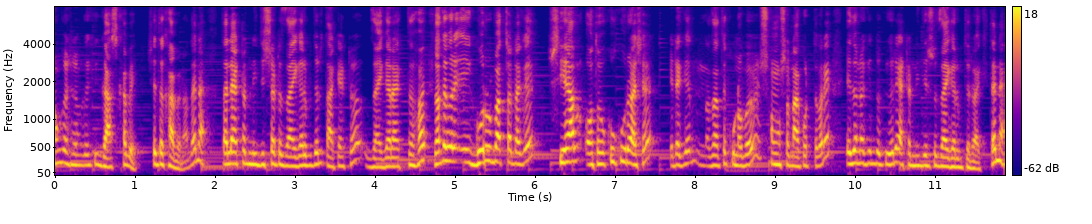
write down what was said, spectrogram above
সঙ্গে সঙ্গে কি গাছ খাবে? সে তো খাবে না, তাই না? তাহলে একটা নির্দিষ্ট একটা জায়গার ভিতরে তাকে একটা জায়গা রাখতে হয়। যাতে করে এই গরুর বাচ্চাটাকে শিয়াল অথবা কুকুর আসে, এটাকে যাতে কোনোভাবে সমস্যা না করতে পারে। এই জন্য কিন্তু কি করে একটা নির্দিষ্ট জায়গার ভিতরে রাখি, তাই না?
